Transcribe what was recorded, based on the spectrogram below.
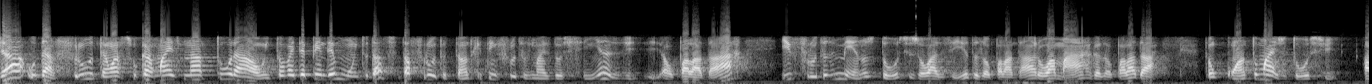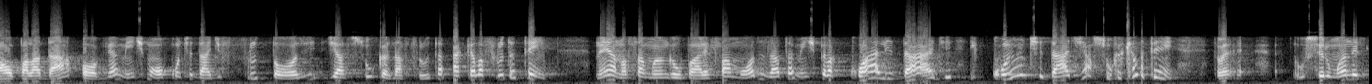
Já o da fruta é um açúcar mais natural, então vai depender muito da, da fruta. Tanto que tem frutas mais docinhas de, ao paladar e frutas menos doces ou azedas ao paladar ou amargas ao paladar. Então, quanto mais doce ao paladar, obviamente, maior quantidade de frutose, de açúcar da fruta, aquela fruta tem. Né? A nossa manga ubar é famosa exatamente pela qualidade e quantidade de açúcar que ela tem. Então, é, o ser humano ele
